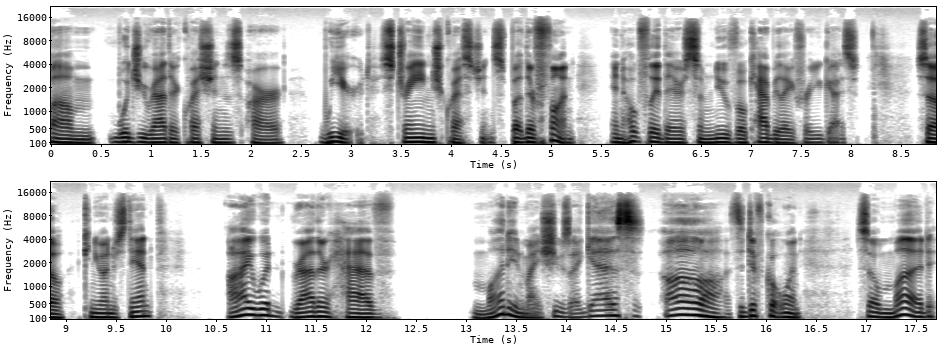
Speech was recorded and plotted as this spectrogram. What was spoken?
um, would you rather questions are weird, strange questions, but they're fun. And hopefully there's some new vocabulary for you guys. So, can you understand? I would rather have mud in my shoes, I guess. Oh, it's a difficult one. So, mud,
